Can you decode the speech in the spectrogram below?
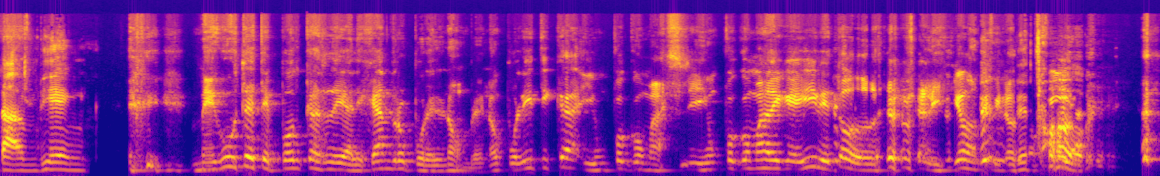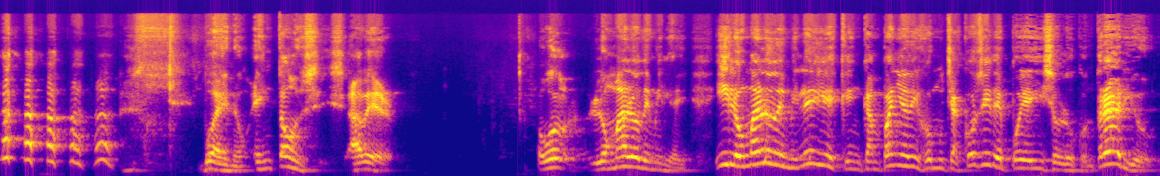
También. Me gusta este podcast de Alejandro por el nombre, ¿no? Política y un poco más, y un poco más de que ir de todo, de religión, filosofía. De todo. Bueno, entonces, a ver, lo malo de mi ley. Y lo malo de mi ley es que en campaña dijo muchas cosas y después hizo lo contrario.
